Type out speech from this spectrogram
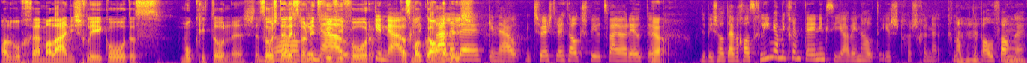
alle Woche mal ein bisschen gehen, das Muckiturnen. So Ja, stelle ich es mir mit genau. 5 vor, Genau, dass mal gegangen bist. Genau. Und die Schwester hat halt gespielt, zwei Jahre älter. Ja. Und du bist halt einfach als Kleine mit im Training gewesen, ja, wenn halt erst kannst können knapp Mhm, den Ball fangen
